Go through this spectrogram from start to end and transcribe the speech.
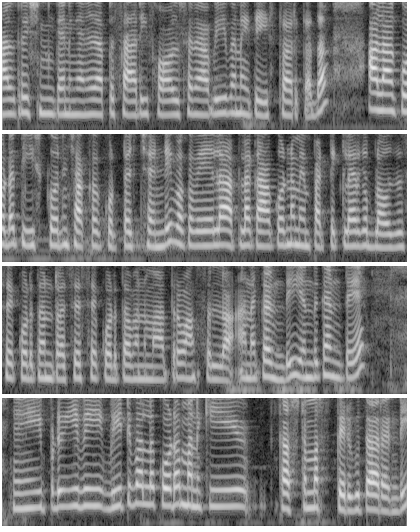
ఆల్ట్రేషన్ కానీ కానీ లేకపోతే శారీ ఫాల్స్ అని అవి ఇవన్నీ అయితే ఇస్తారు కదా అలా కూడా తీసుకొని చక్కగా కుట్టొచ్చండి. ఒకవేళ అట్లా కాకుండా మేము పర్టికులర్గా బ్లౌజెసే కుడతాం డ్రెస్సెసే కుడతామని మాత్రం అసలు అనకండి. ఎందుకంటే ఇప్పుడు ఇవి వీటి వల్ల కూడా మనకి కస్టమర్స్ పెరుగుతారండి.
